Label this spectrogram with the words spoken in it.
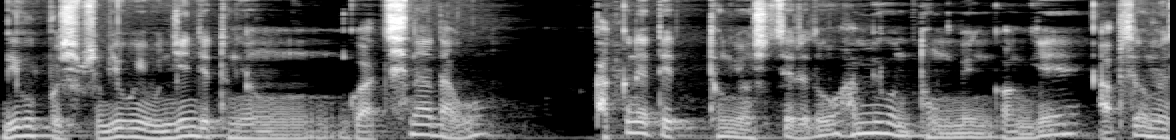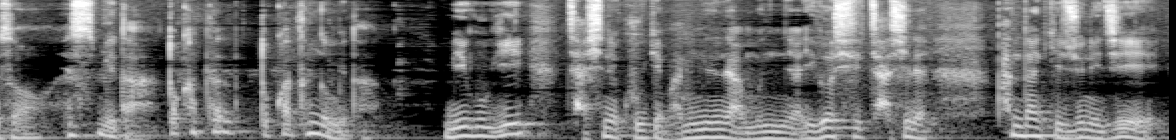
미국 보십시오. 미국이 문재인 대통령과 친하다고 박근혜 대통령 시절에도 한미군 동맹 관계 앞세우면서 했습니다. 똑같은, 똑같은 겁니다. 미국이 자신의 국익에 맞느냐 안 맞느냐 이것이 자신의 판단 기준이지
